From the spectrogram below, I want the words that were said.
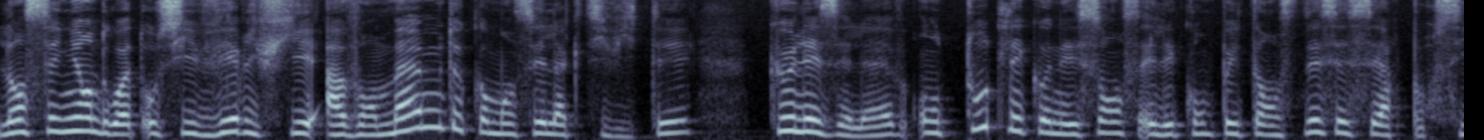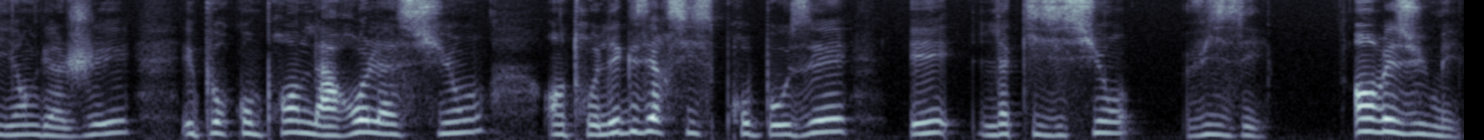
L'enseignant doit aussi vérifier avant même de commencer l'activité que les élèves ont toutes les connaissances et les compétences nécessaires pour s'y engager et pour comprendre la relation entre l'exercice proposé et l'acquisition visée. En résumé,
